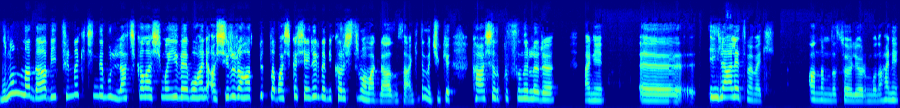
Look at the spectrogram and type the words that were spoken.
bununla da bir tırnak içinde bu laçkalaşmayı ve bu hani aşırı rahatlıkla başka şeyleri de bir karıştırmamak lazım sanki, değil mi? Çünkü karşılıklı sınırları hani e, ihlal etmemek anlamında söylüyorum bunu. Hani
